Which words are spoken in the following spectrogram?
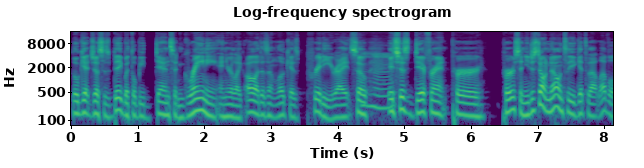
they'll get just as big, but they'll be dense and grainy, and you're like, oh, it doesn't look as pretty, right? So Mm-hmm. it's just different per person. You just don't know until you get to that level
